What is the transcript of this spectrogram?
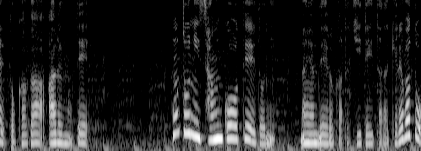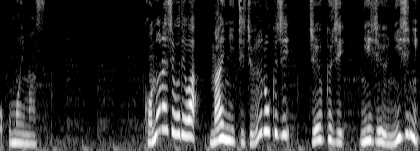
えとかがあるので本当に参考程度に悩んでいる方聞いていただければと思います。このラジオでは毎日16時19時22時に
